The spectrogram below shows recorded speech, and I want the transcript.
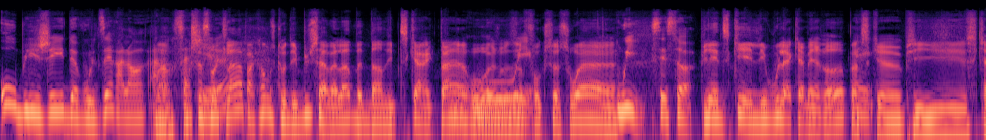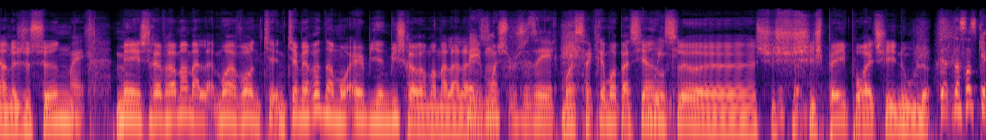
obligés de vous le dire. Alors, alors Ouais, faut que ce soit clair, par contre, parce qu'au début, ça avait l'air dans des petits caractères. Ou, euh, je veux Oui. dire, faut que ce soit. euh, Oui, c'est ça. Puis indiquer elle est où la caméra, parce Hey. que. Puis, est-ce qu'il y en a juste une? Ouais. Mais je serais vraiment mal. Moi, avoir une, ca- une caméra dans mon Airbnb, je serais vraiment mal à Ben, l'aise. moi, je, veux dire. Moi, sacrez-moi patience, là. euh, je, je, paye pour être chez nous, là. Dans le sens que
